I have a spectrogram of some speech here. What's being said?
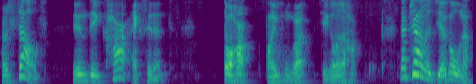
herself in the car accident。逗号放一空格，写一个问号。那这样的结构呢，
